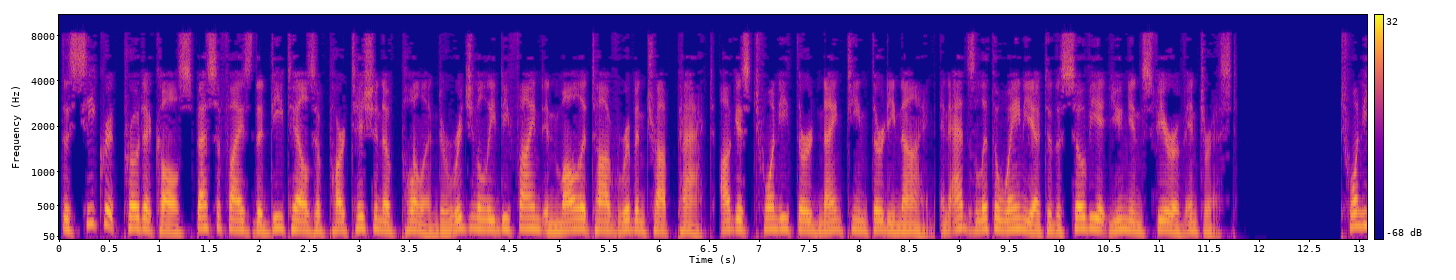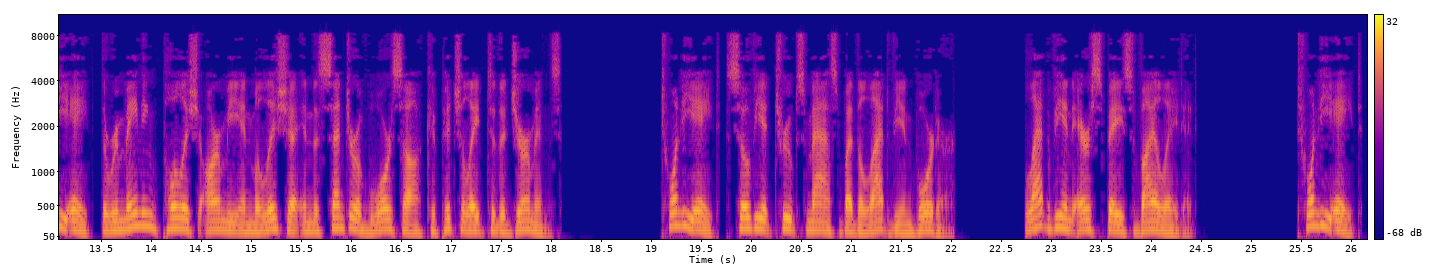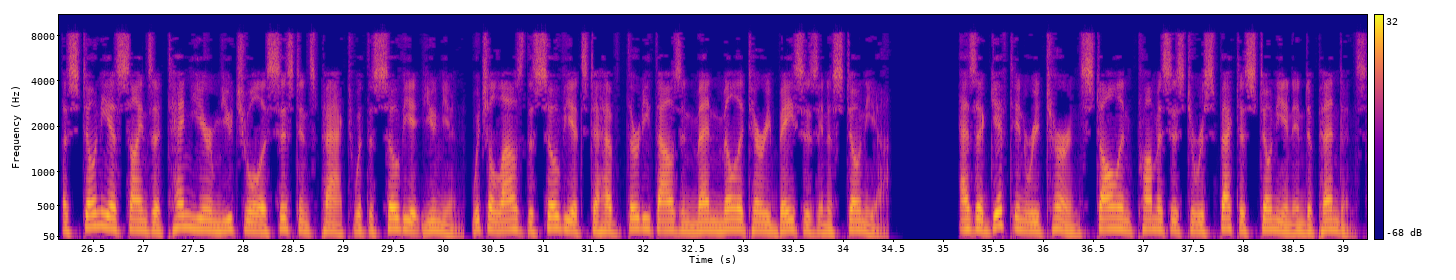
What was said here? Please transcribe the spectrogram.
The secret protocol specifies the details of partition of Poland originally defined in Molotov–Ribbentrop Pact August 23, 1939 and adds Lithuania to the Soviet Union sphere of interest. 28. The remaining Polish army and militia in the center of Warsaw capitulate to the Germans. 28. Soviet troops mass by the Latvian border. Latvian airspace violated. 28. Estonia signs a 10-year mutual assistance pact with the Soviet Union, which allows the Soviets to have 30,000 men military bases in Estonia. As a gift in return Stalin promises to respect Estonian independence.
